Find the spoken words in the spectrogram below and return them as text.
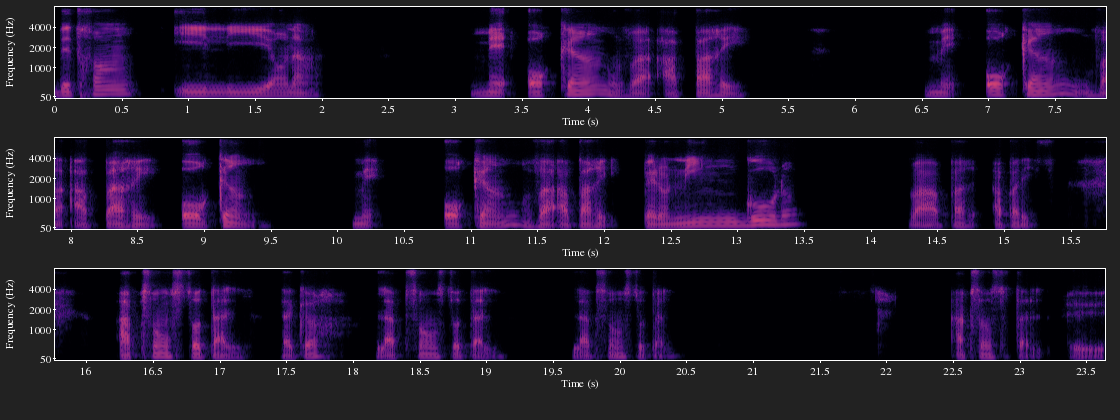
Des trains, il y en a. Mais aucun va apparaître. Mais aucun va apparaître. Aucun. Mais aucun va apparaître. Pero ninguno va apparaître. Absence totale. D'accord? L'absence totale. L'absence totale. Absence totale. Euh,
